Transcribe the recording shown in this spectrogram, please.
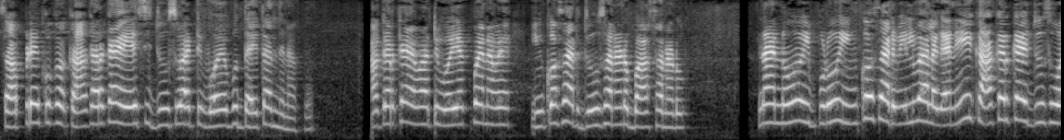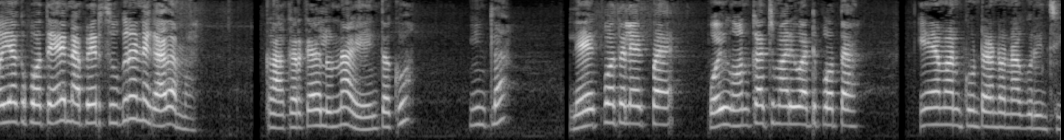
సపరేట్ ఒక కాకరకాయ వేసి జ్యూస్ పట్టి పోయబుద్ధి అవుతుంది నాకు కాకరకాయ వాటి పోయకపోయినవే ఇంకోసారి జ్యూస్ అన్నాడు బాస్ అన్నాడు నన్ను ఇప్పుడు ఇంకోసారి విలువాలి కానీ కాకరకాయ జ్యూస్ పోయకపోతే నా పేరు సుగురనే కాదమ్మా కాకరకాయలు ఉన్నా ఏంతకు ఇంట్లో లేకపోతే లేకపోయా పోయి వనకొచ్చి మరి పట్టిపోతా ఏమనుకుంటాడో నా గురించి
